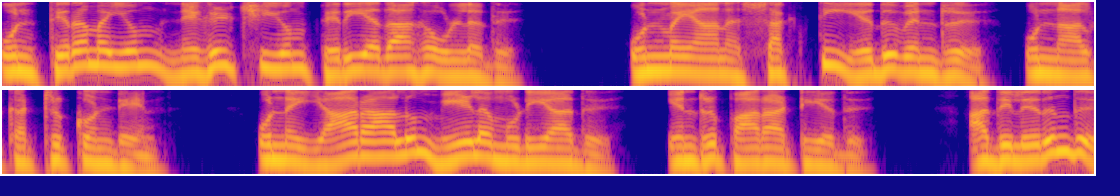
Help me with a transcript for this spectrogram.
உன் திறமையும் நெகிழ்ச்சியும் பெரியதாக உள்ளது. உண்மையான சக்தி எதுவென்று உன்னால் கற்றுக்கொண்டேன். உன்னை யாராலும் மீள முடியாது என்று பாராட்டியது. அதிலிருந்து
